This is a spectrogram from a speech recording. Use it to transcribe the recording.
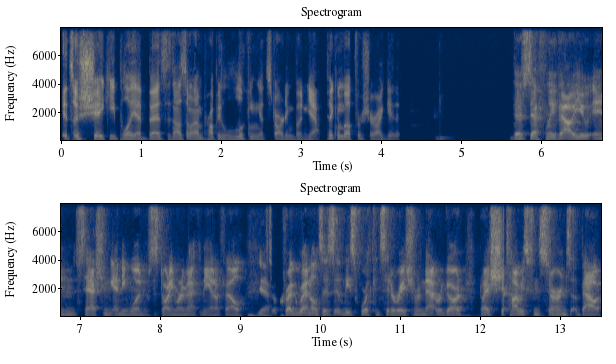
it's a shaky play at best. It's not something I'm probably looking at starting, but yeah, pick him up for sure. I get it. There's definitely value in stashing anyone who's starting running back in the NFL. Yeah. So Craig Reynolds is at least worth consideration from that regard. But I share Tommy's concerns about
